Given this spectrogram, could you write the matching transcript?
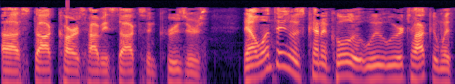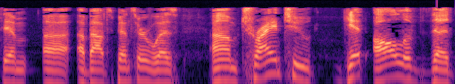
uh, stock cars, hobby stocks, and cruisers. Now, one thing that was kind of cool that we, we were talking with them uh, about Spencer was um, trying to get all of the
